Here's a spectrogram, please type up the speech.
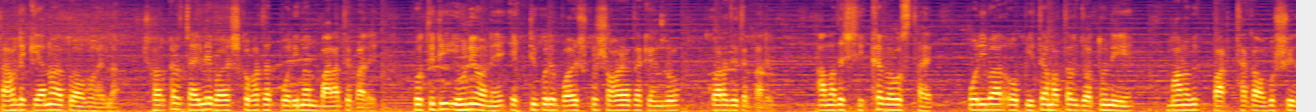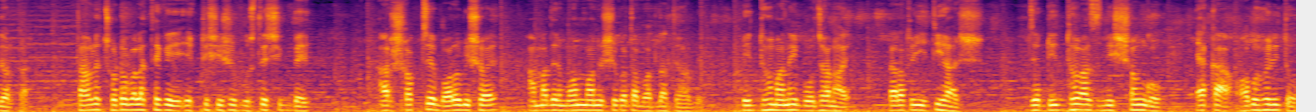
তাহলে কেন এত অবহেলা? সরকার চাইলে বয়স্ক ভাতার পরিমাণ বাড়াতে পারে। প্রতিটি ইউনিয়নে একটি করে বয়স্ক সহায়তা কেন্দ্র করা যেতে পারে। আমাদের শিক্ষা ব্যবস্থায় পরিবার ও পিতামাতার যত্ন নিয়ে মানবিক পাঠ থাকা অবশ্যই দরকার। তাহলে ছোটবেলা থেকেই একটি শিশু বুঝতে শিখবে, আর সবচেয়ে বড় বিষয়, আমাদের মন মানসিকতা বদলাতে হবে। বৃদ্ধ মানেই বোঝা নয়, তারা তো ইতিহাস। যে বৃদ্ধ আজ নিঃসঙ্গ, একা, অবহেলিত,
